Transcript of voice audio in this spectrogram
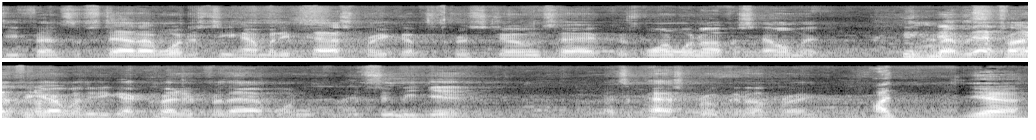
defensive stat. I wanted to see how many pass breakups Chris Jones had because one went off his helmet. And I was trying to figure out whether he got credit for that one. I assume he did. That's a pass broken up, right? I, yeah,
